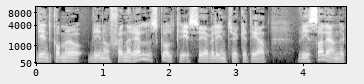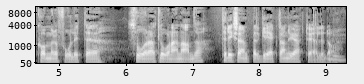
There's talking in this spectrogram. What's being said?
det inte kommer att bli någon generell skuldkris så är väl intrycket det att vissa länder kommer att få lite svårare att låna än andra. Till exempel Grekland är ju aktuell idag. Mm.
